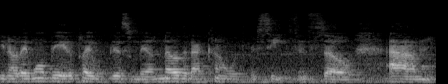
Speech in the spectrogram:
you know, they won't be able to play with this one. They'll know that I come with receipts. And so um,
